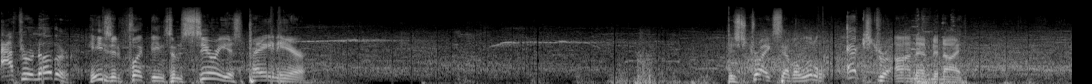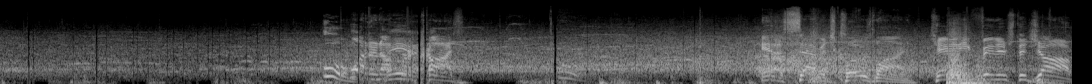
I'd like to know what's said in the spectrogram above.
after another. He's inflicting some serious pain here. His strikes have a little extra on them tonight. Ooh, what an uppercut! And a savage clothesline. Can he finish the job?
